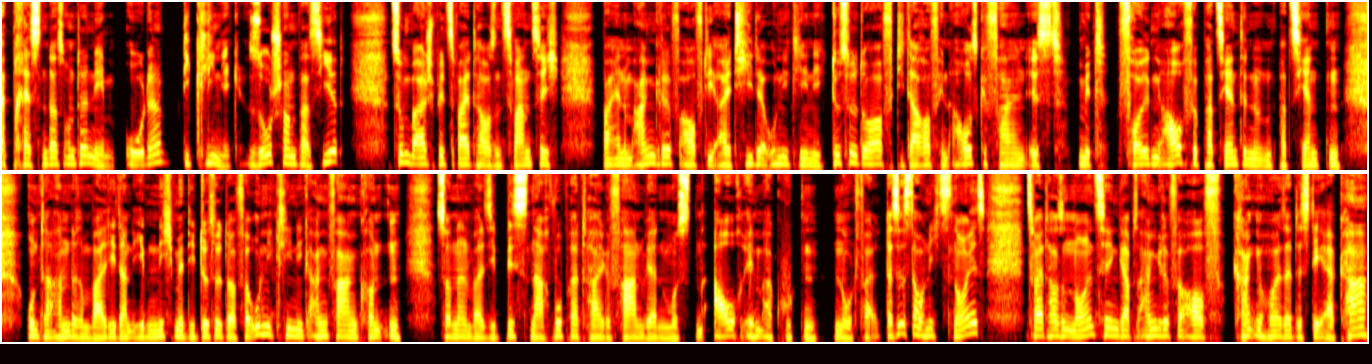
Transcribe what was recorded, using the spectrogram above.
erpressen das Unternehmen oder die Klinik. So schon passiert, zum Beispiel 2020 bei einem Angriff auf die IT der Uniklinik Düsseldorf, die daraufhin ausgefallen ist, mit Folgen auch für Patientinnen und Patienten, unter anderem, weil die dann eben nicht mehr die Düsseldorfer Uniklinik anfahren konnten, sondern weil sie bis nach Wuppertal gefahren werden mussten, auch im akuten Notfall. Das ist auch nichts Neues. 2019 gab es Angriffe auf Krankenhäuser des DRK.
